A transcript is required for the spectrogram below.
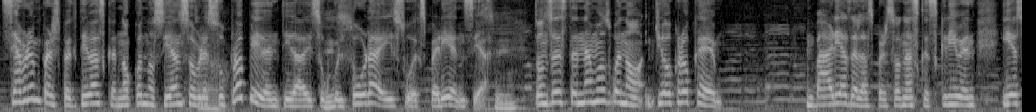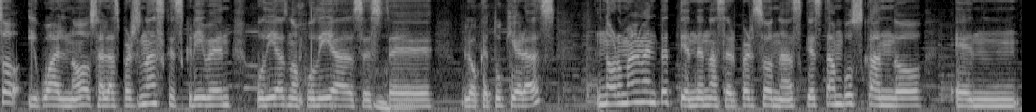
se abren perspectivas que no conocían sobre su propia identidad y su cultura y su experiencia. Entonces tenemos, bueno, yo creo que varias de las personas que escriben y eso igual, ¿no? O sea, las personas que escriben, judías, no judías, este, lo que tú quieras, normalmente tienden a ser personas que están buscando en,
